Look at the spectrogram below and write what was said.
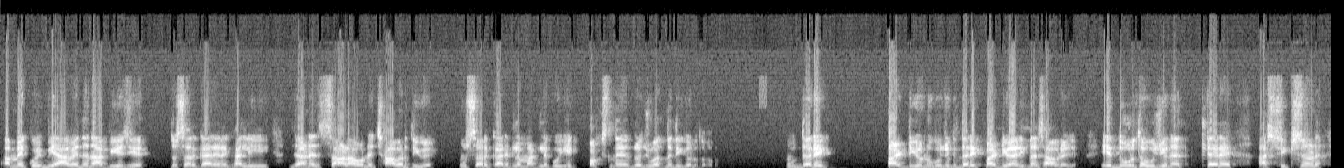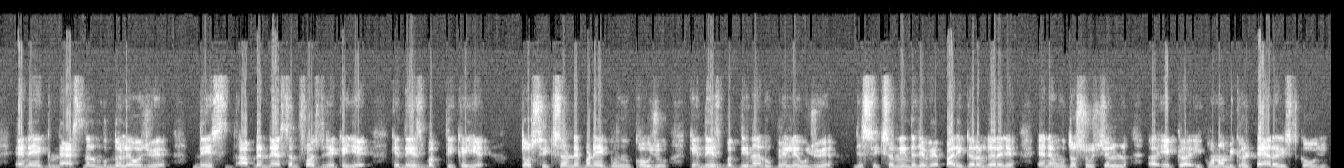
અમે કોઈ બી આવેદન આપીએ છીએ, તો સરકાર એને ખાલી જાણે શાળાઓને છાવરતી હોય. હું સરકાર એટલે માટે કોઈ એક પક્ષને રજૂઆત નથી કરતો. હું દરેક પાર્ટીઓનું કહું છું કે દરેક પાર્ટીઓ આ રીતના છાવરે છે. એ દૂર થવું જોઈએ ને અત્યારે આ શિક્ષણ એને એક નેશનલ મુદ્દો લેવો જોઈએ. દેશ, આપણે નેશન ફર્સ્ટ જે કહીએ, કે દેશભક્તિ કહીએ તો શિક્ષણને પણ એક હું કહું છું કે દેશભક્તિના રૂપે લેવું જોઈએ. જે શિક્ષણની અંદર જે વેપારીકરણ કરે છે, એને હું તો સોશિયલ એક ઇકોનોમિકલ ટેરરિસ્ટ કહું છું.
